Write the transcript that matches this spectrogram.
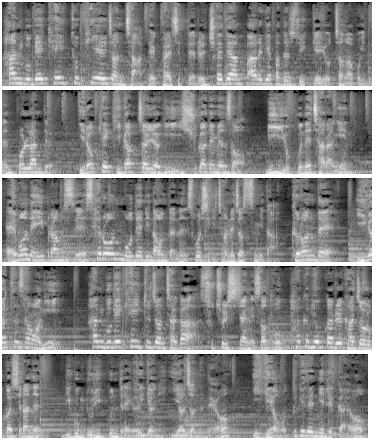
한국의 K2PL 전차 180대를 최대한 빠르게 받을 수 있게 요청하고 있는 폴란드. 이렇게 기갑 전력이 이슈가 되면서 미 육군의 자랑인 M1 에이브람스의 새로운 모델이 나온다는 소식이 전해졌습니다. 그런데 이 같은 상황이 한국의 K2 전차가 수출 시장에서 더욱 파급 효과를 가져올 것이라는 미국 누리꾼들의 의견이 이어졌는데요. 이게 어떻게 된 일일까요?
